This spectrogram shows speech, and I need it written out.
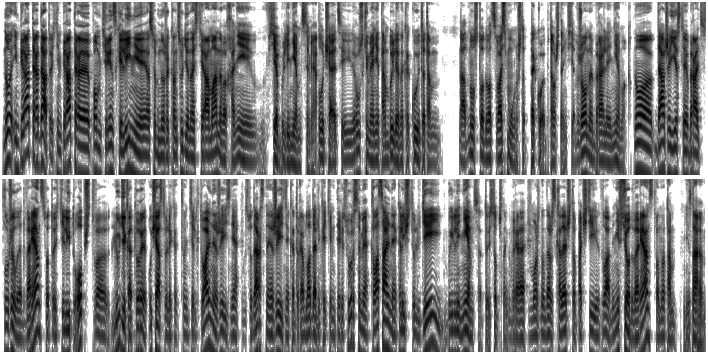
Ну, императоры, да, то есть императоры по материнской линии, особенно уже к концу династии Романовых, они все были немцами, получается, и русскими они там были на какую-то там на одну 128-ю, что-то такое, потому что они все в жены брали немок. Но даже если брать служилое дворянство, то есть элиту общества, люди, которые участвовали как-то в интеллектуальной жизни, в государственной жизни, которые обладали какими-то ресурсами, колоссальное количество людей были немцы. То есть, собственно говоря, можно даже сказать, что почти, ладно, не все дворянство, но там, не знаю,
